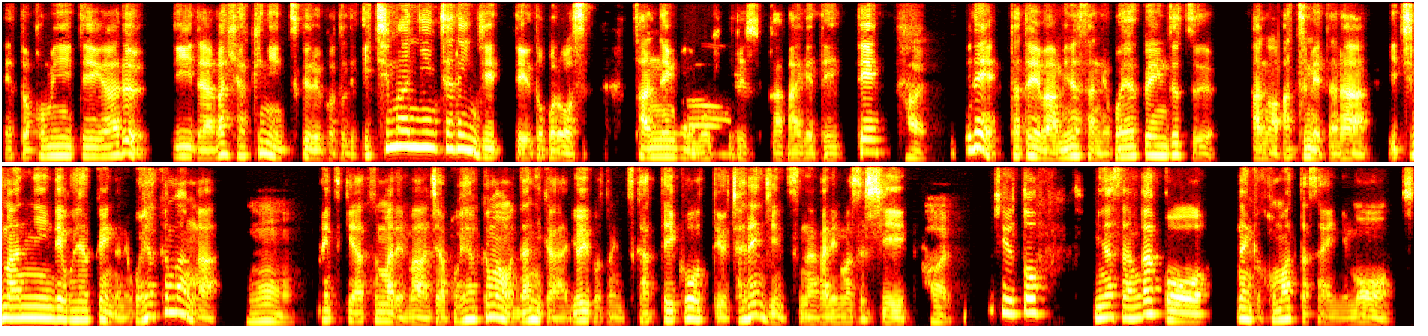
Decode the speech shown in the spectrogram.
えっと、コミュニティがあるリーダーが100人作ることで、1万人チャレンジっていうところを3年後の目標として掲げていって、はい。で、例えば皆さんで500円ずつ、あの、集めたら、1万人で500円なんで500万がうん。毎月集まれば、じゃあ500万を何か良いことに使っていこうっていうチャレンジにつながりますし、はい。というと、皆さんがこう、何か困った際にも、し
